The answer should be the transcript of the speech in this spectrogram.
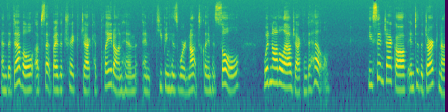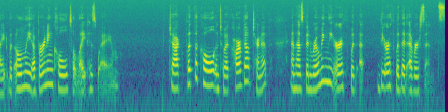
and the devil, upset by the trick Jack had played on him and keeping his word not to claim his soul, would not allow Jack into hell. He sent Jack off into the dark night with only a burning coal to light his way. Jack put the coal into a carved out turnip and has been roaming the earth with the earth with it ever since.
